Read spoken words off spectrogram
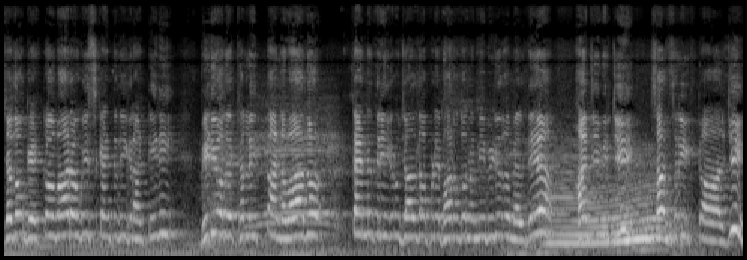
ਜਦੋਂ ਗੇਟੋਂ ਬਾਹਰ ਹੋਗੀ ਸਕਿੰਟ ਦੀ ਗਾਰੰਟੀ ਨਹੀਂ। ਵੀਡੀਓ ਦੇਖਣ ਲਈ ਧੰਨਵਾਦ। 3 ਤਰੀਕ ਨੂੰ ਜਲਦ ਆਪਣੇ ਫਾਰਮ ਤੋਂ ਨਵੀਂ ਵੀਡੀਓ ਤੋਂ ਮਿਲਦੇ ਆ ਹਾਂਜੀ ਵੀਰ ਜੀ ਸਤਿ ਸ੍ਰੀ ਅਕਾਲ ਜੀ।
